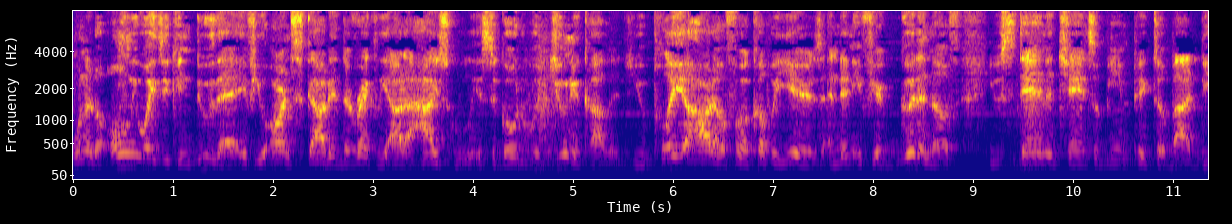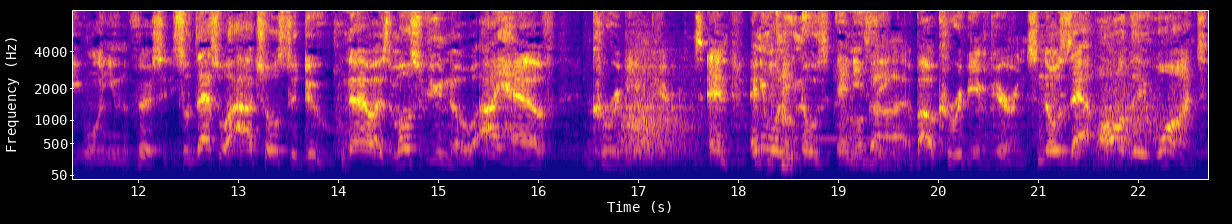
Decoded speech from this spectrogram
one of the only ways you can do that if you aren't scouted directly out of high school is to go to a junior college. You play your heart out for a couple years, and then if you're good enough, you stand a chance of being picked up by a D1 university. So that's what I chose to do. Now, as most of you know, I have Caribbean parents, and anyone who knows oh, anything God. about Caribbean parents knows that all they want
